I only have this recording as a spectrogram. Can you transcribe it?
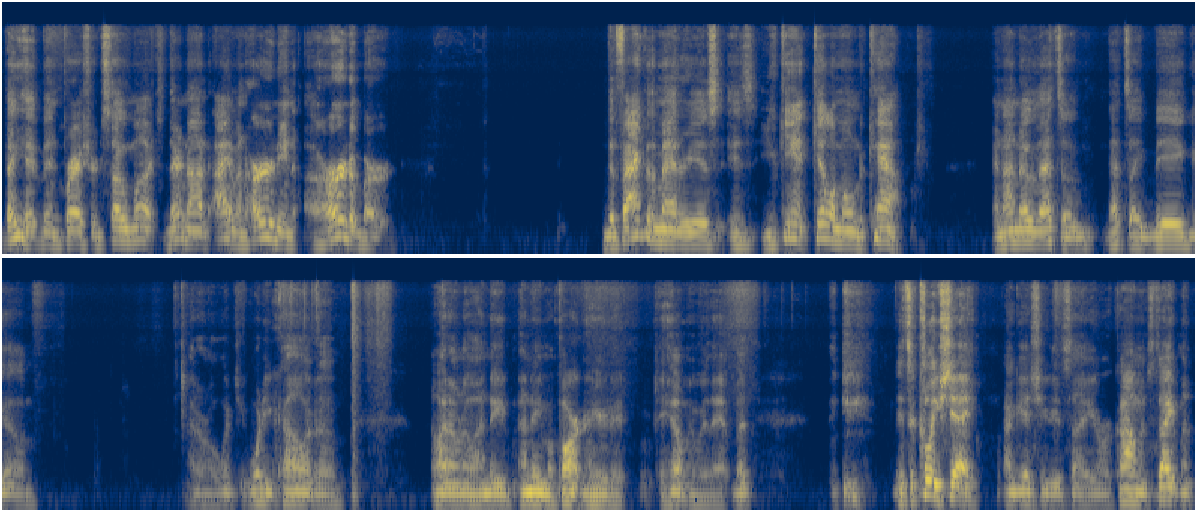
they have been pressured so much they're not I haven't heard in heard a bird. The fact of the matter is is you can't kill them on the couch, and I know that's a that's a big um, I don't know what you what do you call it uh, I don't know I need I need my partner here to to help me with that but it's a cliche, I guess you could say, or a common statement.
